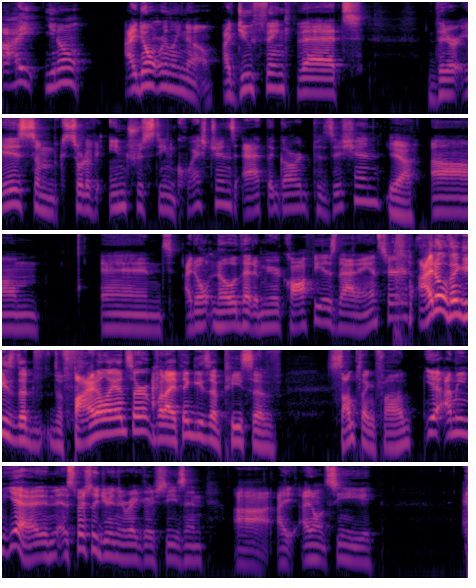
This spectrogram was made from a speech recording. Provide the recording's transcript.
I you know I don't really know. I do think that there is some sort of interesting questions at the guard position. Yeah. Um, and I don't know that Amir Coffey is that answer. I don't think he's the the final answer, but I think he's a piece of something fun. yeah, I mean, yeah, and especially during the regular season, uh, I I don't see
